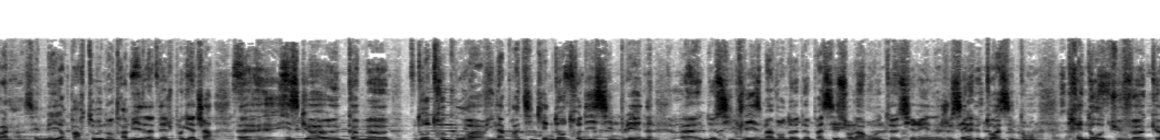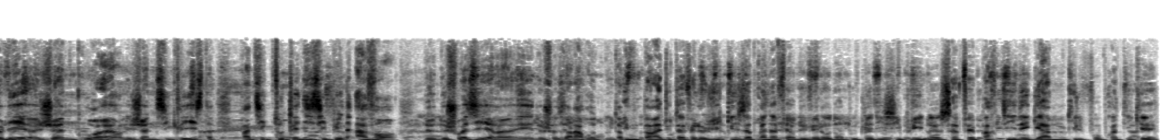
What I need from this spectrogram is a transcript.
Voilà, c'est le meilleur partout, notre ami Tadej Pogacar. Euh, Est-ce que, comme d'autres coureurs, il a pratiqué d'autres disciplines de cyclisme avant de, de passer sur la route, Cyril? Je sais que toi, c'est ton credo. Tu veux que les euh, jeunes coureurs, les jeunes cyclistes, pratiquent toutes les disciplines avant de, de choisir euh, et de choisir la route, Il notamment. me paraît tout à fait logique qu'ils apprennent à faire du vélo dans toutes les disciplines. Ça fait partie des gammes qu'il faut pratiquer.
